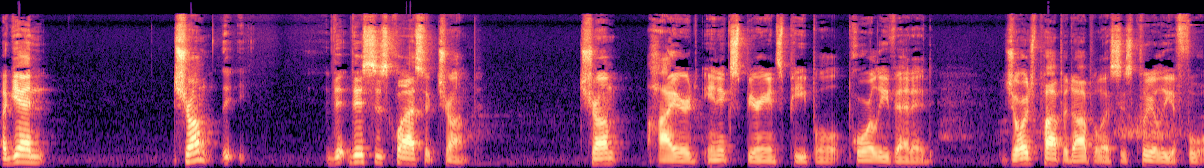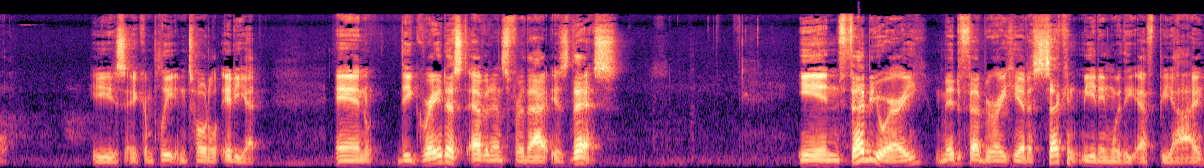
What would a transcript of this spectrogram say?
Again, Trump. Th- this is classic Trump. Trump hired inexperienced people, poorly vetted. George Papadopoulos is clearly a fool. He's a complete and total idiot. And the greatest evidence for that is this. In February, mid February, he had a second meeting with the FBI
